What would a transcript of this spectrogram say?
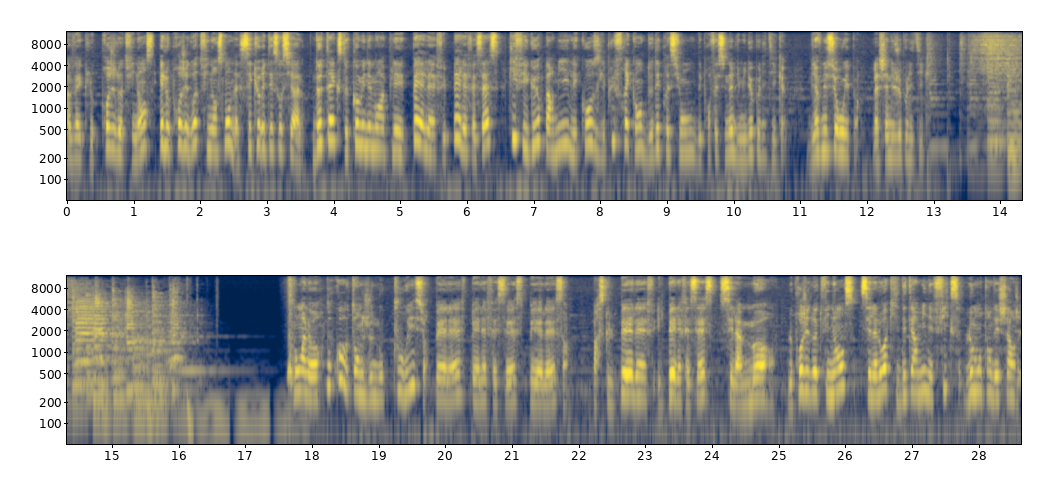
avec le projet de loi de finances et le projet de loi de financement de la sécurité sociale. Deux textes communément appelés PLF et PLFSS qui figurent parmi les causes les plus fréquentes de dépression des professionnels du milieu politique. Bienvenue sur WIP, la chaîne du jeu politique. Bon alors, pourquoi autant de jeux de mots pourris sur PLF, PLFSS, PLS parce que le PLF et le PLFSS, c'est la mort. Le projet de loi de finances, c'est la loi qui détermine et fixe le montant des charges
